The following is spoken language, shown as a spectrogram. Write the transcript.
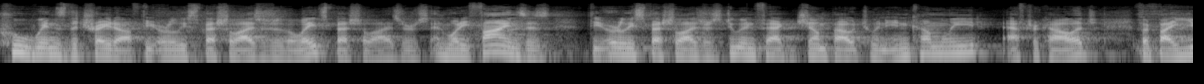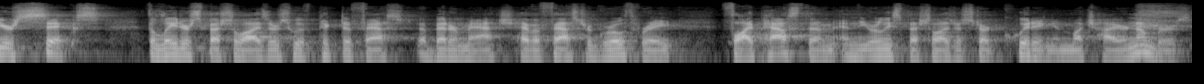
who wins the trade-off, the early specializers or the late specializers? And what he finds is the early specializers do in fact jump out to an income lead after college, but by year six, the later specializers who have picked a, fast, a better match, have a faster growth rate, fly past them, and the early specializers start quitting in much higher numbers.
